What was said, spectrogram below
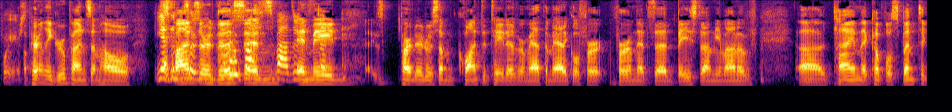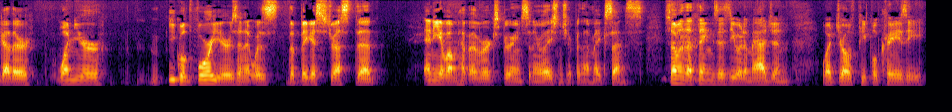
Four years. Apparently, Groupon somehow yes, sponsored this and sponsored and made partnered with some quantitative or mathematical fir- firm that said based on the amount of uh, time that couples spent together, one year equaled four years, and it was the biggest stress that any of them have ever experienced in a relationship, and that makes sense. Some of the things, as you would imagine, what drove people crazy.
